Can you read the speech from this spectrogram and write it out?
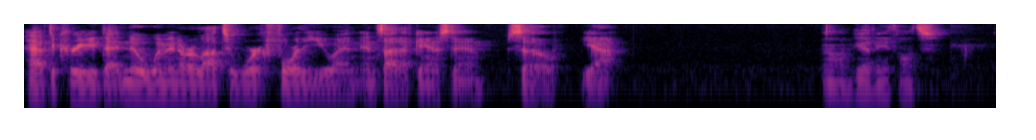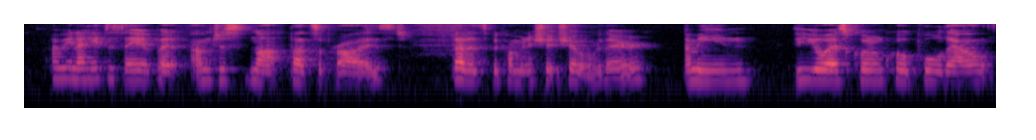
have decreed that no women are allowed to work for the UN inside Afghanistan. So, yeah. Oh, do you have any thoughts? I mean, I hate to say it, but I'm just not that surprised that it's becoming a shit show over there. I mean, the US quote unquote pulled out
